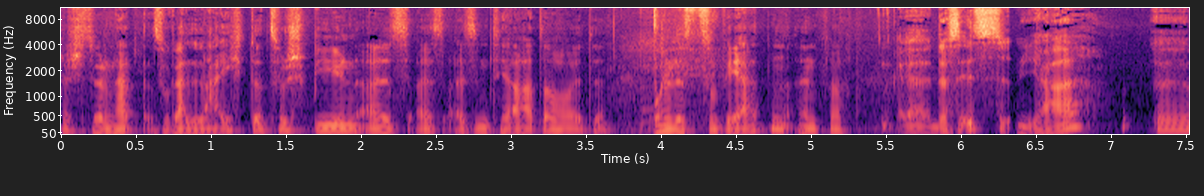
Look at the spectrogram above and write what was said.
Regisseurin hat, sogar leichter zu spielen als, als, als im Theater heute? Ohne das zu werten, einfach? Äh, das ist, ja, äh,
